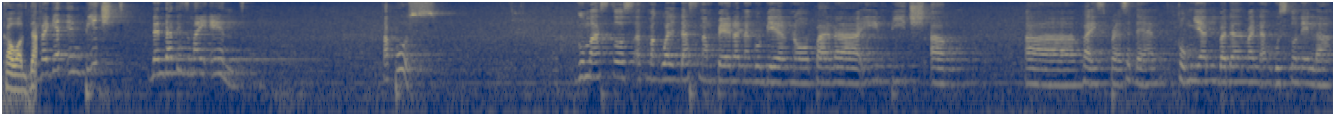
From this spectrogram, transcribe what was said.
Kawagna. If I get impeached, then that is my end. Tapos. Gumastos at magwaldas ng pera ng gobyerno para i-impeach ang ah, Vice President. Kung yan ba naman ang gusto nila,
